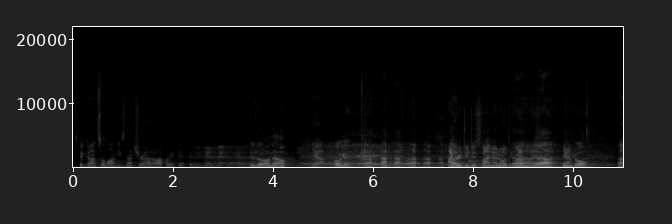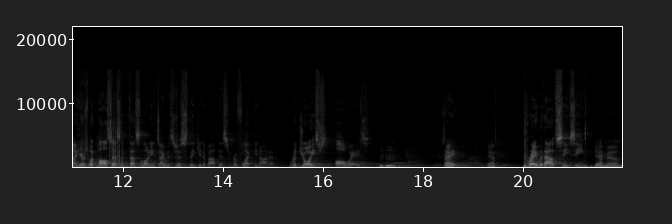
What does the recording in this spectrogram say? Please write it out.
It's been gone so long, he's not sure how to operate that thing. Is it on now? Yeah. Okay. I heard you just fine. I don't know what the Yeah, problem is. yeah. Yeah. Cool. Uh, here's what Paul says in Thessalonians. I was just thinking about this and reflecting on it. Rejoice always, Mm-hmm. right? Yep. Pray without ceasing. Yep. Amen.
